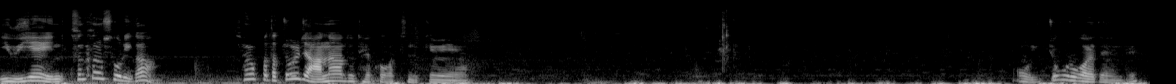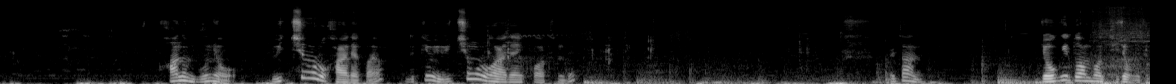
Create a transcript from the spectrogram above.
이 위에 쿵쿵 소리가 생각보다 쫄지 않아도 될 것 같은 느낌이에요. 어 이쪽으로 가야 되는데? 가는 문이 어- 위층으로 가야 될까요? 느낌이 위층으로 가야 될 것 같은데? 일단 여기도 한번 뒤져보죠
